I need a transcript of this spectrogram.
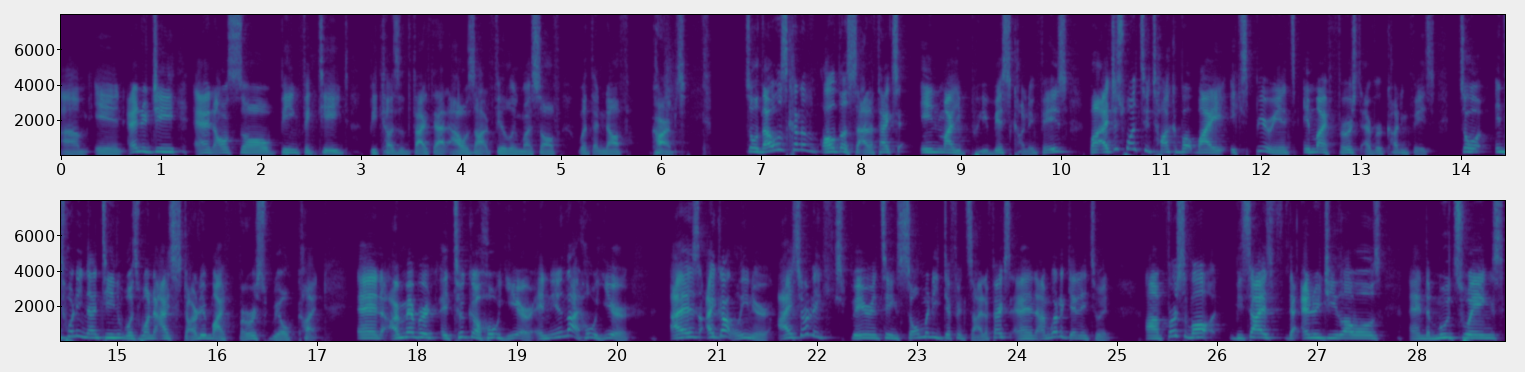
um, in energy and also being fatigued because of the fact that i was not feeling myself with enough carbs so that was kind of all the side effects in my previous cutting phase, but I just want to talk about my experience in my first ever cutting phase. So in 2019 was when I started my first real cut. And I remember it took a whole year. And in that whole year, as I got leaner, I started experiencing so many different side effects, and I'm gonna get into it. Um, first of all, besides the energy levels and the mood swings,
